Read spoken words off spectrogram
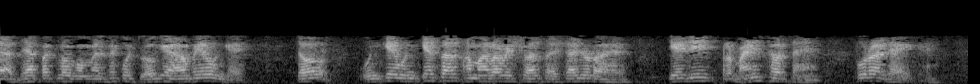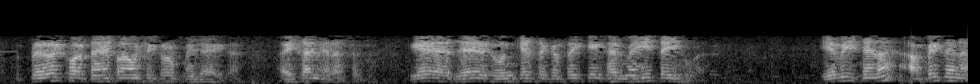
अध्यापक लोगों में से कुछ लोग यहाँ भी होंगे। तो उनके उनके साथ हमारा विश्वास ऐसा जुड़ा है कि यदि प्रमाणित होते हैं पूरा जाएगा। प्रेरक होते हैं तो आवश्यक रूप में जाएगा। ऐसा मेरा सोच ये, ये उनके सेक्रेटरी के घर में ही तय हुआ। ये भी थे ना? आप भी थे ना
